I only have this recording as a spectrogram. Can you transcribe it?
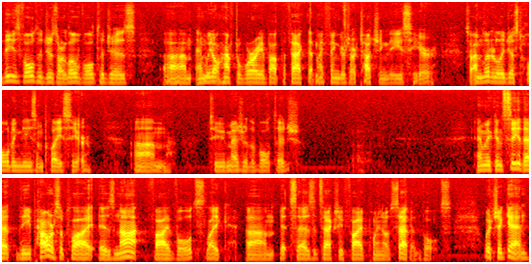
These voltages are low voltages, um, and we don't have to worry about the fact that my fingers are touching these here. So I'm literally just holding these in place here um, to measure the voltage. And we can see that the power supply is not 5 volts like um, it says, it's actually 5.07 volts, which again,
